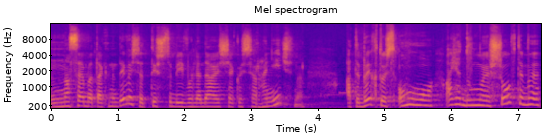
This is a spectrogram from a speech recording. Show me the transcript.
на себе так не дивишся, ти ж собі виглядаєш якось органічно, а тебе хтось, о, а я думаю, що в тебе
